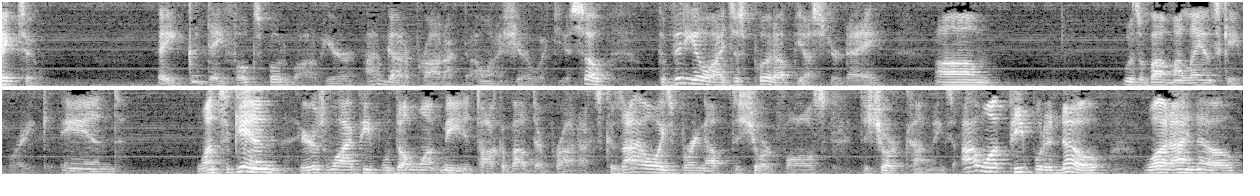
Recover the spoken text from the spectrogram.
Take two. Hey, good day, folks. Bota Bob here. I've got a product I want to share with you. So, the video I just put up yesterday um, was about my landscape rake. And once again, here's why people don't want me to talk about their products because I always bring up the shortfalls, the shortcomings. I want people to know what I know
